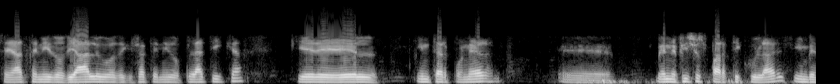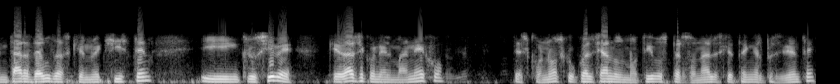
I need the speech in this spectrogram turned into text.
se ha tenido diálogo, de que se ha tenido plática, quiere él interponer eh, beneficios particulares, inventar deudas que no existen e inclusive quedarse con el manejo desconozco cuáles sean los motivos personales que tenga el presidente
